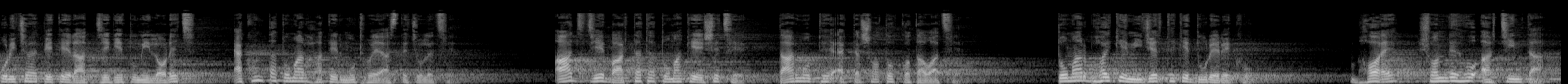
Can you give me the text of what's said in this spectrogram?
পরিচয় পেতে রাত জেগে তুমি লড়েছ, এখন তা তোমার হাতের মুঠোয় আসতে চলেছে। আজ যে বার্তাটা তোমাকে এসেছে, তার মধ্যে একটা সতর্কতাও আছে। তোমার ভয়কে নিজের থেকে দূরে রেখো। ভয়, সন্দেহ আর চিন্তা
